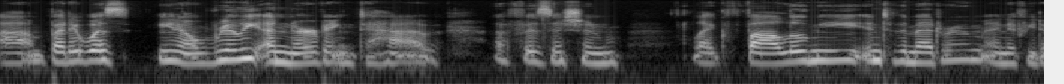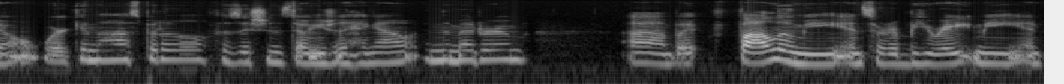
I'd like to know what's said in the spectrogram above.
Um, but it was you know really unnerving to have a physician like follow me into the med room. And if you don't work in the hospital, physicians don't usually hang out in the medroom. Um, but follow me and sort of berate me. And,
